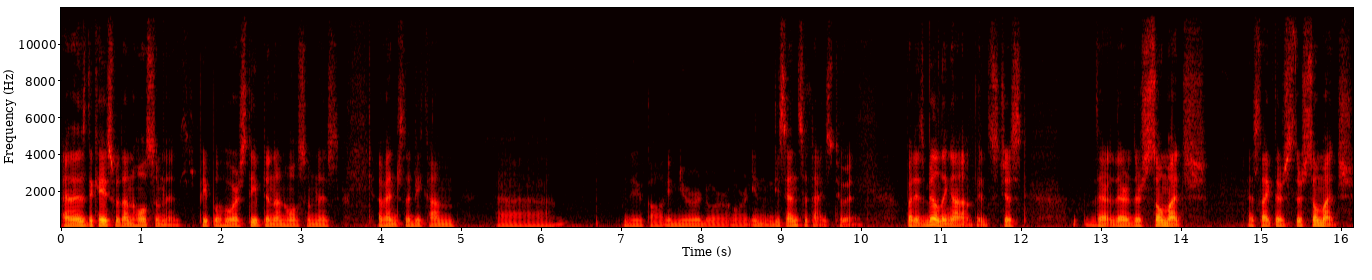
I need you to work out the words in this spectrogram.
And it is the case with unwholesomeness. People who are steeped in unwholesomeness eventually become uh, what do you call it, inured or, or in, desensitized to it. But it's building up. It's just there, there there's so much it's like there's there's so much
